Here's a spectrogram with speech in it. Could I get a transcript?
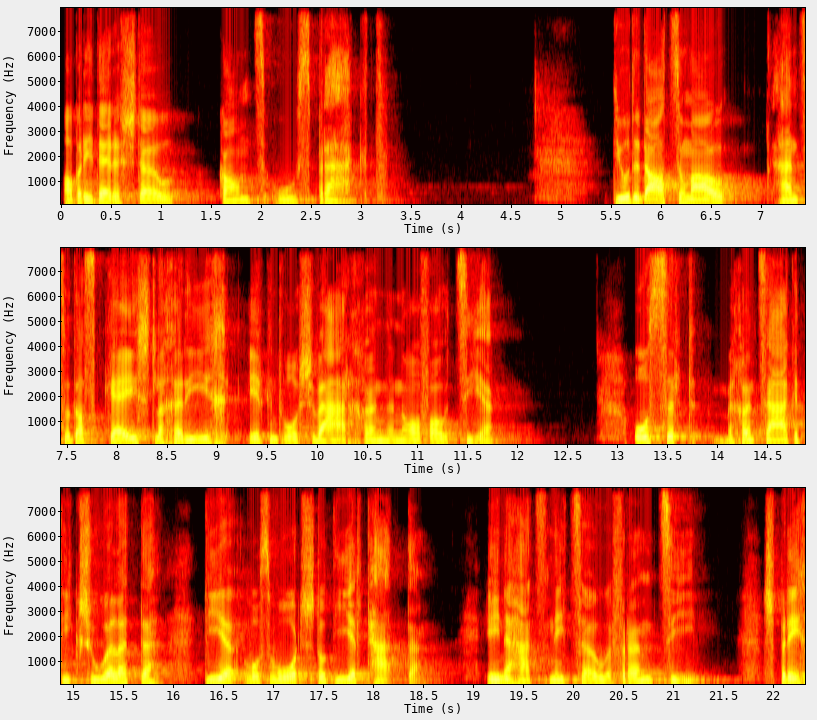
Aber in dieser Stelle ganz ausprägt. Die Juden dazu mal haben so das geistliche Reich irgendwo schwer können nachvollziehen. Ausser, man könnte sagen, die Geschulten, die, die das Wort studiert hätten, ihnen hat es nicht so fremd sein Sprich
